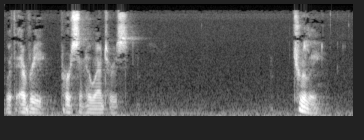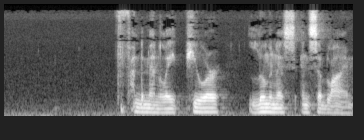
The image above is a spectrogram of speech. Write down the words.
with every person who enters? Truly, fundamentally pure, luminous, and sublime.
